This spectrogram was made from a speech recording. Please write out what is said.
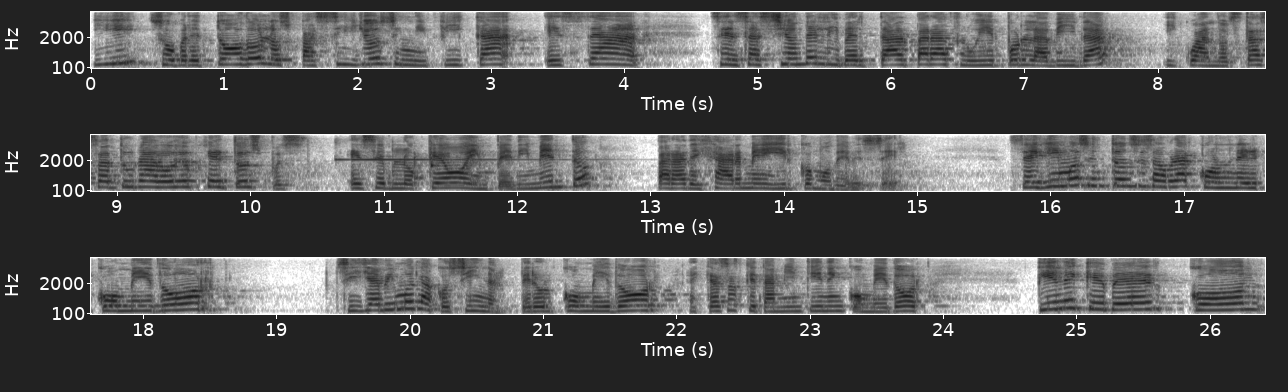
Y sobre todo los pasillos significa esa sensación de libertad para fluir por la vida y cuando está saturado de objetos, pues ese bloqueo e impedimento para dejarme ir como debe ser. Seguimos entonces ahora con el comedor. Sí, ya vimos la cocina, pero el comedor, hay casas que también tienen comedor, tiene que ver con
